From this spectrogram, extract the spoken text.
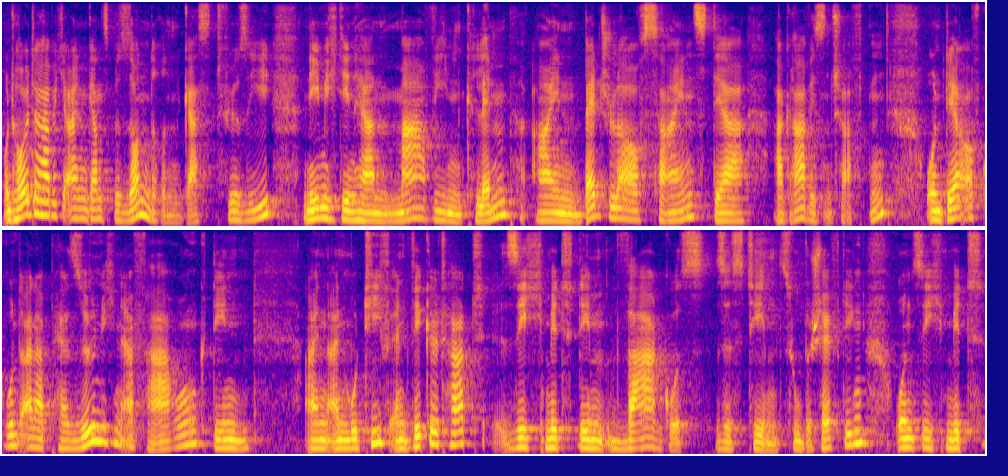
Und heute habe ich einen ganz besonderen Gast für Sie, nämlich den Herrn Marvin Klemp, ein Bachelor of Science der Agrarwissenschaften und der aufgrund einer persönlichen Erfahrung den ein, ein Motiv entwickelt hat, sich mit dem Vagus-System zu beschäftigen und sich mit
